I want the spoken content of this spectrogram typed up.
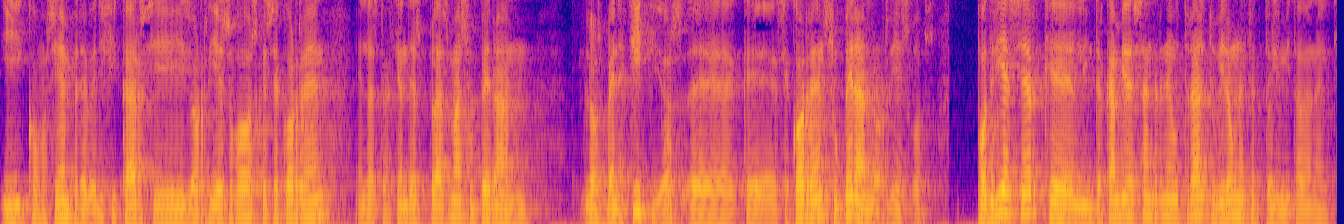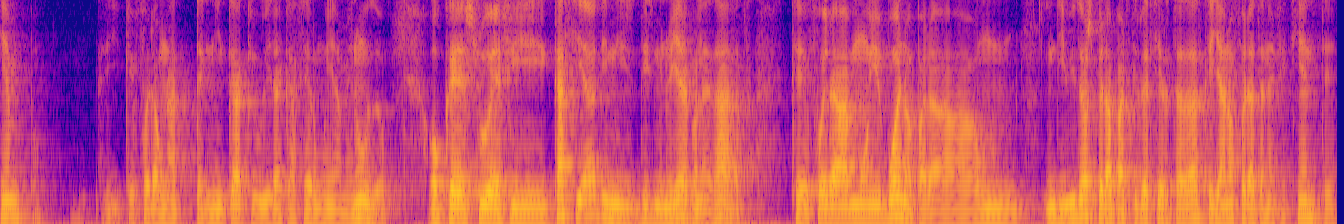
y, como siempre, verificar si los riesgos que se corren en la extracción de plasma superan los beneficios eh, que se corren, superan los riesgos. Podría ser que el intercambio de sangre neutral tuviera un efecto limitado en el tiempo y que fuera una técnica que hubiera que hacer muy a menudo, o que su eficacia disminuyera con la edad, que fuera muy bueno para un individuo, pero a partir de cierta edad que ya no fuera tan eficiente.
